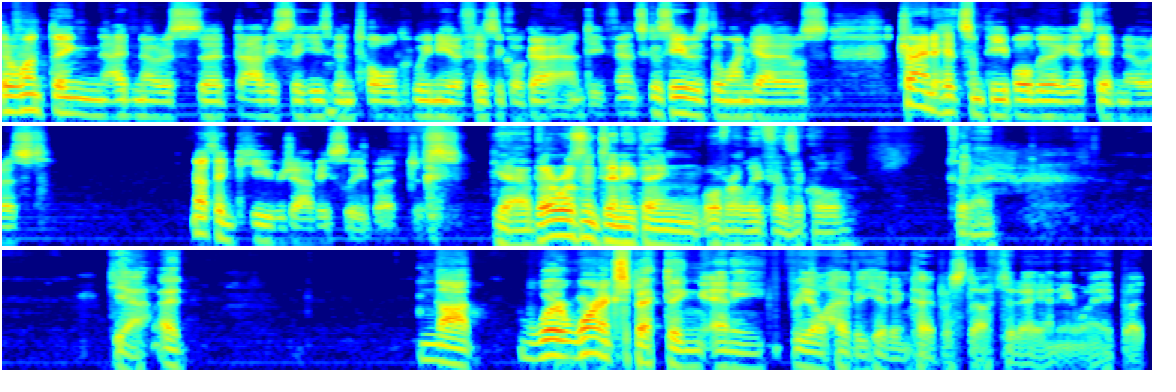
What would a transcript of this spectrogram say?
The one thing I'd noticed that obviously he's been told we need a physical guy on defense because he was the one guy that was trying to hit some people to I guess get noticed. Nothing huge, obviously, but just Yeah, there wasn't anything overly physical today. Yeah. I, not, we're, weren't expecting any real heavy hitting type of stuff today anyway. But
